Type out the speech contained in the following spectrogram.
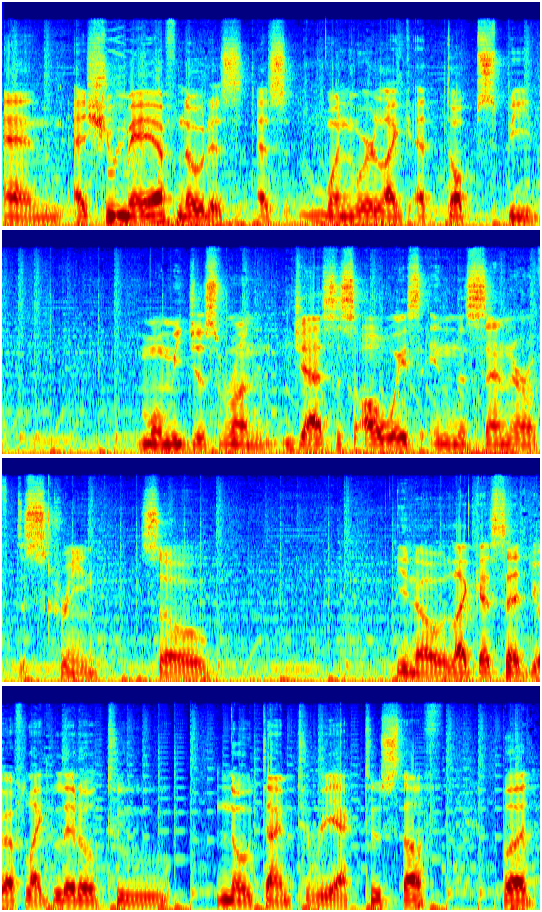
And as you may have noticed, as when we're like at top speed, when we just run, Jazz is always in the center of the screen. So, you know, like I said, you have like little to no time to react to stuff. But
